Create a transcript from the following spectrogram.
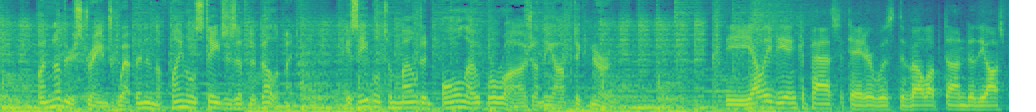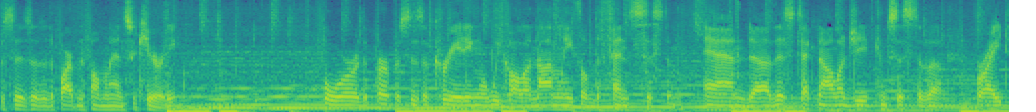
Another strange weapon in the final stages of development is able to mount an all out barrage on the optic nerve. The LED incapacitator was developed under the auspices of the Department of Homeland Security for the purposes of creating what we call a non lethal defense system. And uh, this technology consists of a bright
